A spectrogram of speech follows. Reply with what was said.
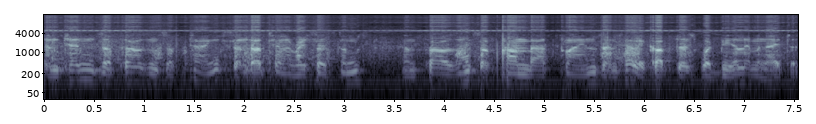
and tens of thousands of tanks and artillery systems, and thousands of combat planes and helicopters would be eliminated.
